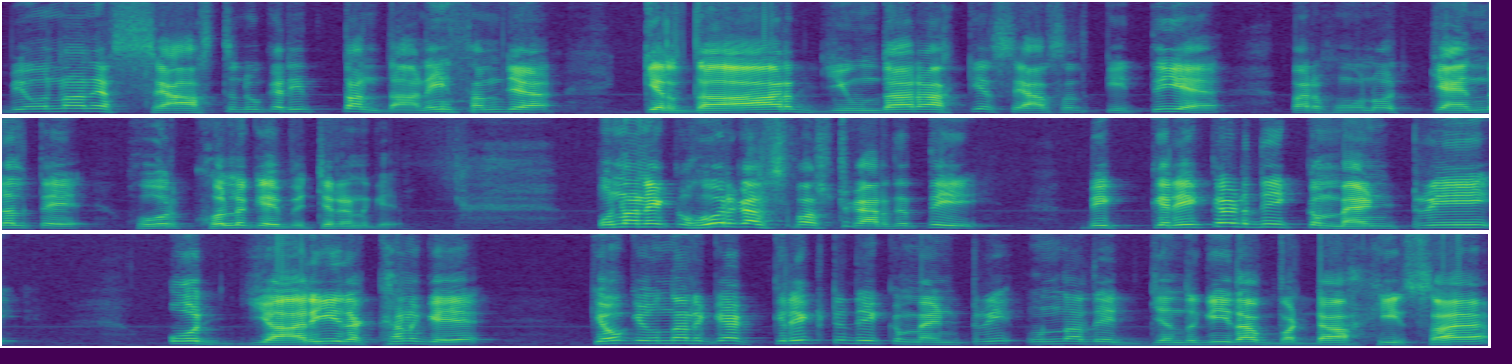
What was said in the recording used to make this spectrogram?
ਵੀ ਉਹਨਾਂ ਨੇ ਸਿਆਸਤ ਨੂੰ ਕਦੀ ਧੰਦਾ ਨਹੀਂ ਸਮਝਿਆ। ਕਿਰਦਾਰ ਜਿਉਂਦਾ ਰੱਖ ਕੇ ਸਿਆਸਤ ਕੀਤੀ ਹੈ। ਪਰ ਹੁਣ ਉਹ ਚੈਨਲ ਤੇ ਹੋਰ ਖੁੱਲ ਕੇ ਵਿਚਰਨਗੇ। ਉਹਨਾਂ ਨੇ ਇੱਕ ਹੋਰ ਗੱਲ ਸਪਸ਼ਟ ਕਰ ਦਿੱਤੀ ਵੀ ਕ੍ਰਿਕਟ ਦੀ ਕਮੈਂਟਰੀ ਉਹ ਜਾਰੀ ਰੱਖਣਗੇ ਕਿਉਂਕਿ ਉਹਨਾਂ ਨੇ ਕਿਹਾ ਕ੍ਰਿਕਟ ਦੀ ਕਮੈਂਟਰੀ ਉਹਨਾਂ ਦੇ ਜ਼ਿੰਦਗੀ ਦਾ ਵੱਡਾ ਹਿੱਸਾ ਹੈ।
